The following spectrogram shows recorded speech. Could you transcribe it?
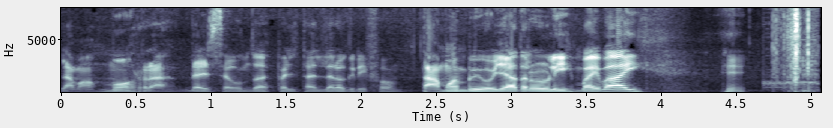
la mazmorra del segundo despertar de los grifos. Estamos en vivo ya, Troluli. Bye bye.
